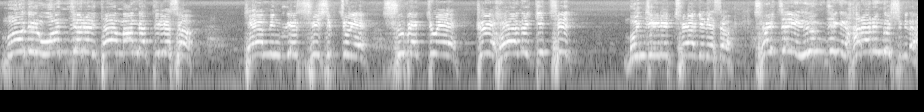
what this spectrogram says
모든 원전을 다 망가뜨려서 대한민국의 수십 조의 수백 조의 그 해악을 끼친 문재인의 죄악에 대해서 철저히 응징하라는 것입니다.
